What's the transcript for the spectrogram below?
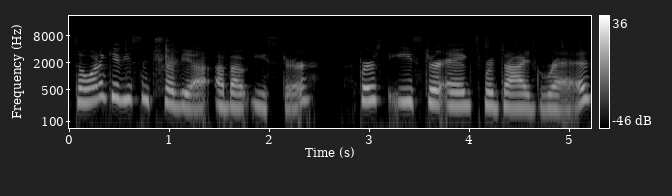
So I want to give you some trivia about Easter. First Easter eggs were dyed red.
